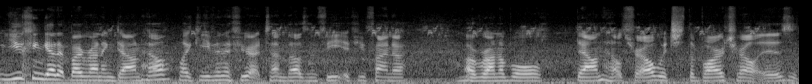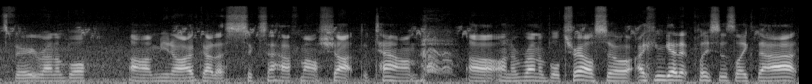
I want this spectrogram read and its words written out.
you can get it by running downhill. Like even if you're at 10,000 feet, if you find a, a runnable downhill trail, which the Barr Trail is, it's very runnable. Um, you know, I've got a six and a half mile shot to town uh, on a runnable trail, so I can get it places like that.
